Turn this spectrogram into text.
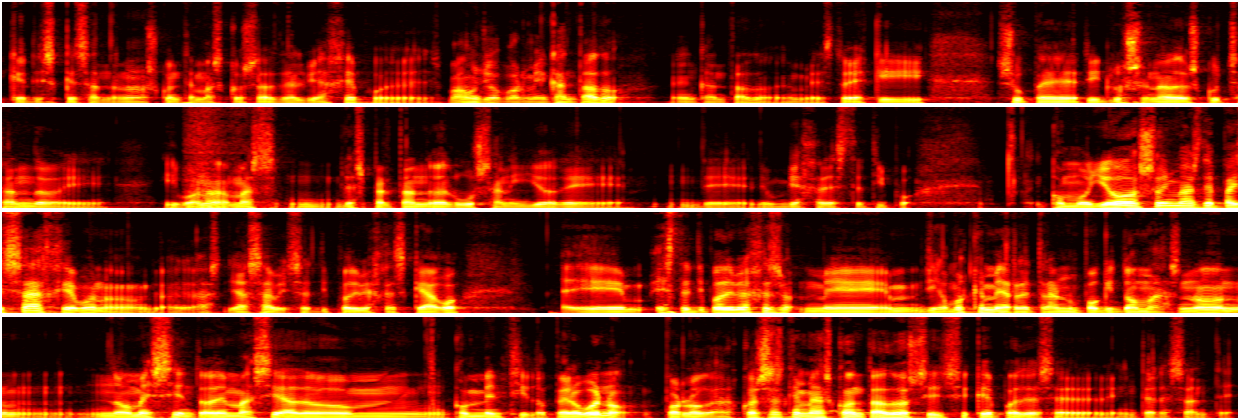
queréis que Sandra nos cuente más cosas del viaje, pues vamos, yo por mí encantado, encantado. Estoy aquí súper ilusionado escuchando y, y bueno, además despertando el gusanillo de, un viaje de este tipo. Como yo soy más de paisaje, bueno, ya, sabéis el tipo de viajes que hago, eh, este tipo de viajes me, digamos que me retraen un poquito más, ¿no? No me siento demasiado mm, convencido, pero bueno, por lo, las cosas que me has contado sí, sí que puede ser interesante.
